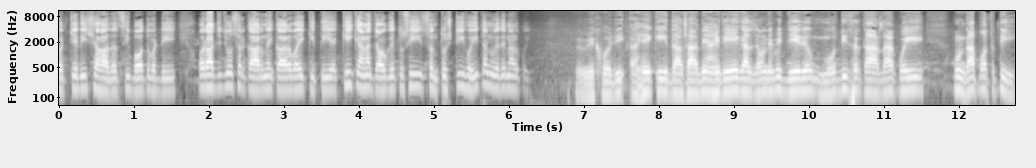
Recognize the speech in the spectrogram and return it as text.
ਬੱਚੇ ਦੀ ਸ਼ਹਾਦਤ ਸੀ ਬਹੁਤ ਵੱਡੀ ਔਰ ਅੱਜ ਜੋ ਸਰਕਾਰ ਨੇ ਕਾਰਵਾਈ ਕੀਤੀ ਹੈ ਕੀ ਕਹਿਣਾ ਚਾਹੋਗੇ ਤੁਸੀਂ ਸੰਤੁਸ਼ਟੀ ਹੋਈ ਤੁਹਾਨੂੰ ਇਹਦੇ ਨਾਲ ਕੋਈ ਵੇਖੋ ਜੀ ਅਸੀਂ ਕੀ ਦੱਸ ਸਕਦੇ ਹਾਂ ਅਸੀਂ ਤੇ ਇਹ ਗੱਲ ਚਾਹੁੰਦੇ ਵੀ ਜੇ ਉਹ ਮੋਦੀ ਸਰਕਾਰ ਦਾ ਕੋਈ ਹੁੰਦਾ ਪੁੱਤ ਧੀ।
